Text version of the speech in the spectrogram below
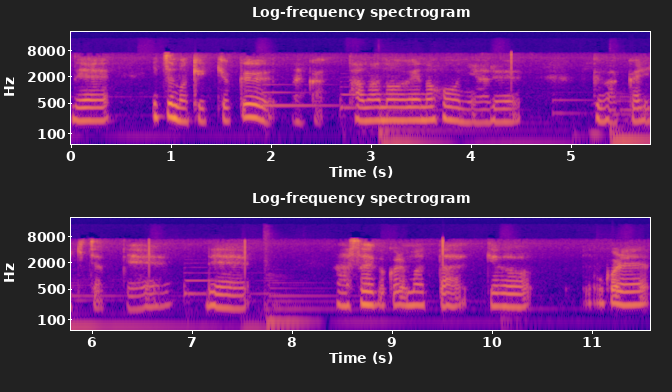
でいつも結局なんか棚の上の方にある服ばっかり着ちゃってであそういえばこれもあったけどこれ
